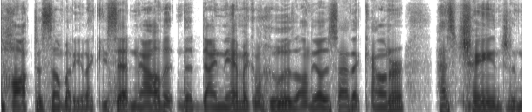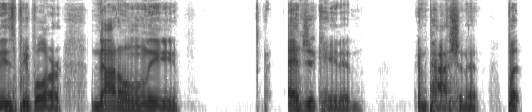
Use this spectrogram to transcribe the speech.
Talk to somebody, like you said. Now that the dynamic of who is on the other side of that counter has changed, and these people are not only educated and passionate, but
